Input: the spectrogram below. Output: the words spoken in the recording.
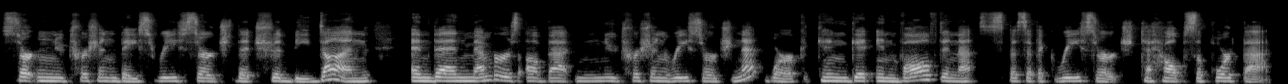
certain nutrition based research that should be done. And then members of that nutrition research network can get involved in that specific research to help support that.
